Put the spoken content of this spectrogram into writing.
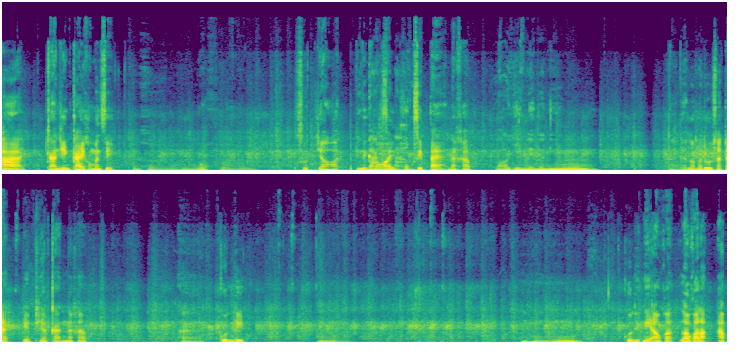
ค่าการยิงไกลของมันสิ โอ้โหโอ้โหสุดยอด 168 นะครับ รอยิงเลยตัวนี้อืมอ่าเดี๋ยวเรามาดูสแตทเปรียบเทียบกันนะครับอ่ากุลลิตอืมอื้อหือกุลลิตนี่เอาก็เราก็รับอัพ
